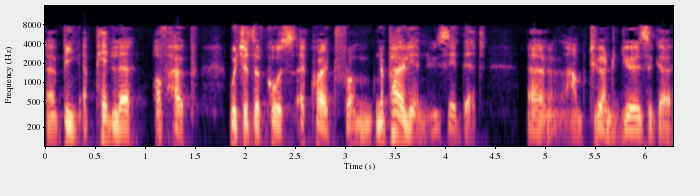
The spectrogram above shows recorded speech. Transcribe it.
uh, being a peddler of hope, which is, of course, a quote from Napoleon, who said that uh, 200 years ago.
